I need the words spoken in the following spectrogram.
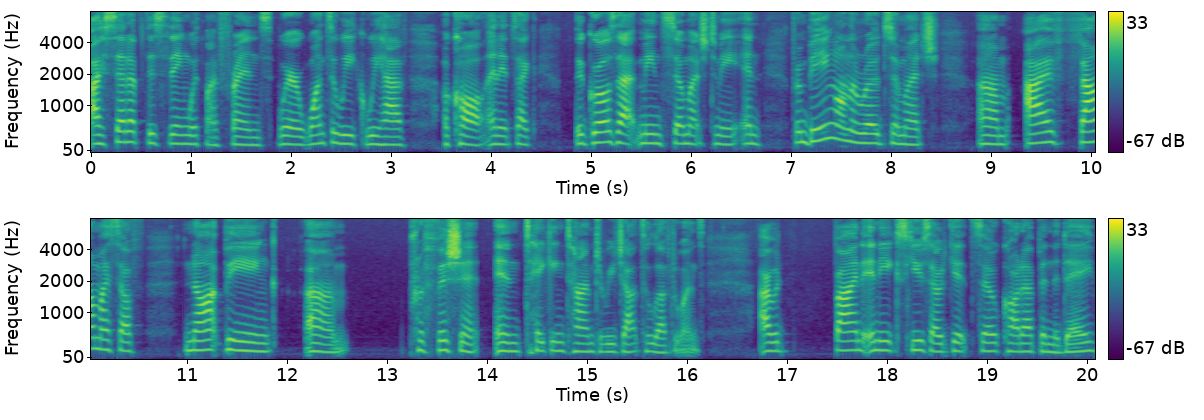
I set up this thing with my friends where once a week we have a call, and it's like the girls that mean so much to me. And from being on the road so much, um, I've found myself not being um, proficient in taking time to reach out to loved ones. I would find any excuse. I would get so caught up in the day,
